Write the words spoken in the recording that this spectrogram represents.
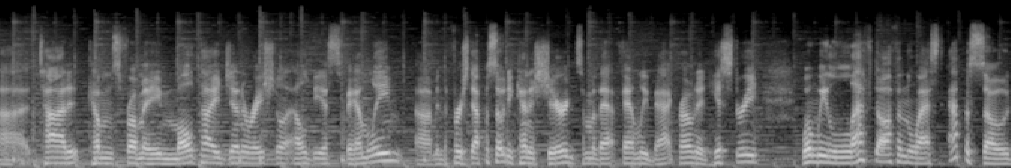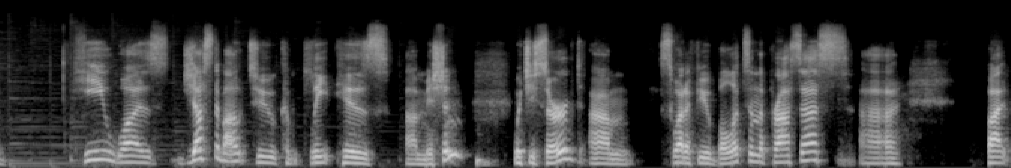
Uh, Todd comes from a multi generational LDS family. Um, in the first episode, he kind of shared some of that family background and history. When we left off in the last episode, he was just about to complete his uh, mission, which he served. Um, sweat a few bullets in the process, uh, but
